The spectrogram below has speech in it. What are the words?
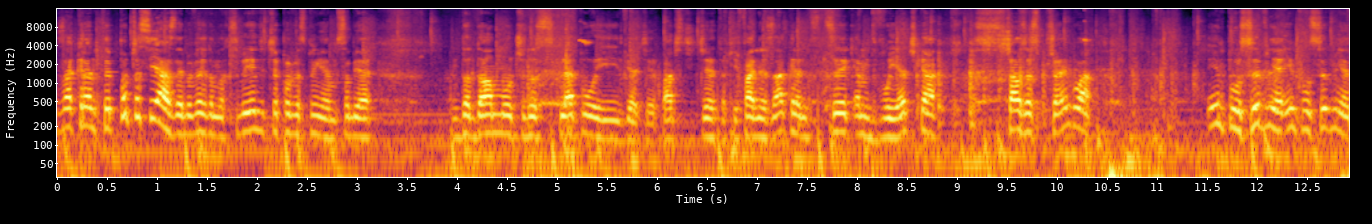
zakręty podczas jazdy, bo wiadomo, jak sobie jedziecie powiedzmy, nie wiem, sobie do domu czy do sklepu i wiecie, patrzcie, taki fajny zakręt, cyk, M2, strzał ze sprzęgła, impulsywnie, impulsywnie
